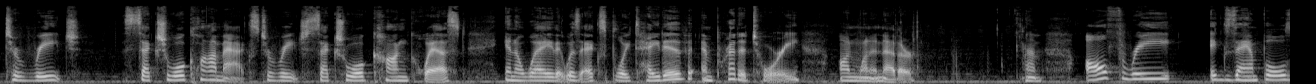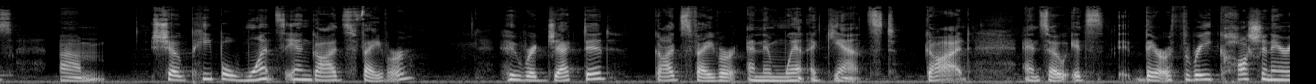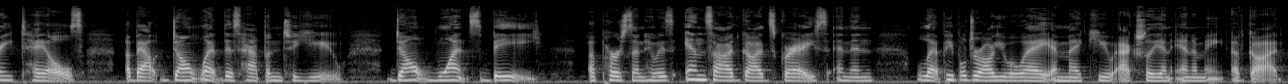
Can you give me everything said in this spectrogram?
to reach sexual climax, to reach sexual conquest in a way that was exploitative and predatory on one another. Um, all three examples um, show people once in God's favor who rejected God's favor and then went against God. And so it's there are three cautionary tales about don't let this happen to you. Don't once be a person who is inside God's grace and then let people draw you away and make you actually an enemy of God.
